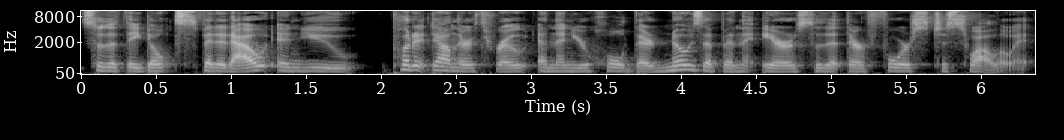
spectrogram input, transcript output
so that they don't spit it out and you put it down their throat and then you hold their nose up in the air so that they're forced to swallow it.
